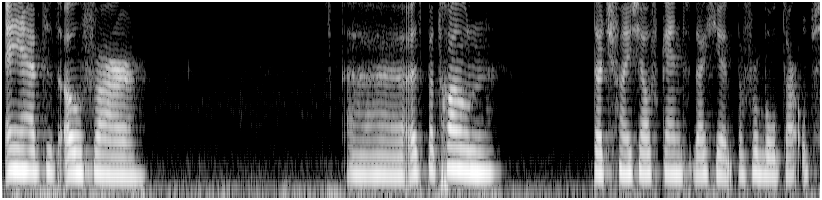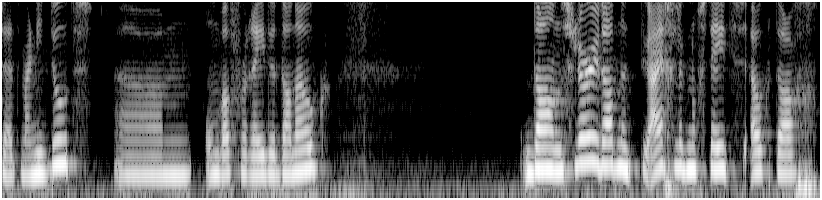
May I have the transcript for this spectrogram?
en je hebt het over uh, het patroon dat je van jezelf kent, dat je het bijvoorbeeld daarop zet, maar niet doet, um, om wat voor reden dan ook, dan sleur je dat natuurlijk eigenlijk nog steeds elke dag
